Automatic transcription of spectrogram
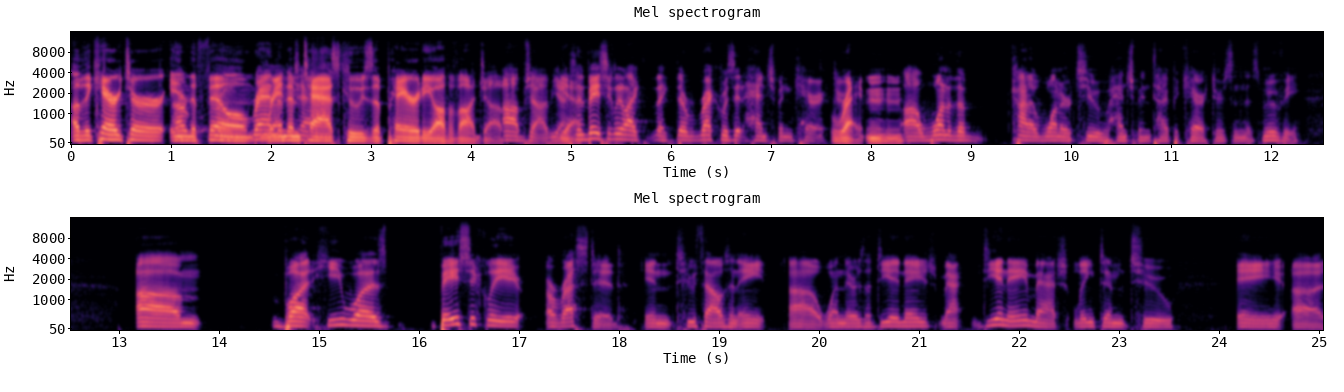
Of the character in Uh, the film, Random Random, Task. Task, who's a parody off of Odd Job. Odd Job, yes, Yeah. and basically like like the requisite henchman character, right. Mm-hmm. Uh, one of the kind of one or two henchman type of characters in this movie. Um, but he was basically arrested in 2008 uh, when there's a DNA ma- DNA match linked him to a uh,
